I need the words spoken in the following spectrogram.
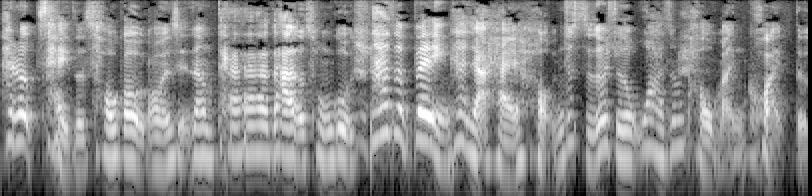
他就踩着超高的高跟鞋，这样哒哒哒哒的冲过去。他的背影看起来还好，你就只会觉得哇，真跑蛮快的。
